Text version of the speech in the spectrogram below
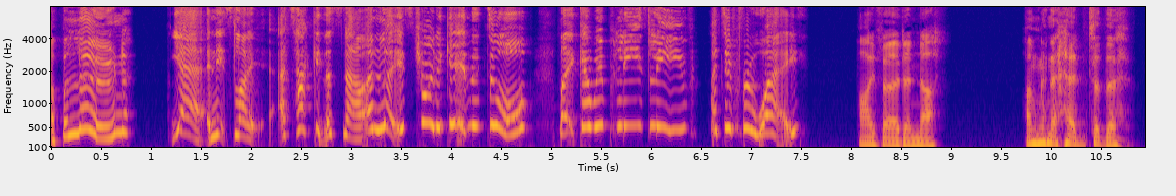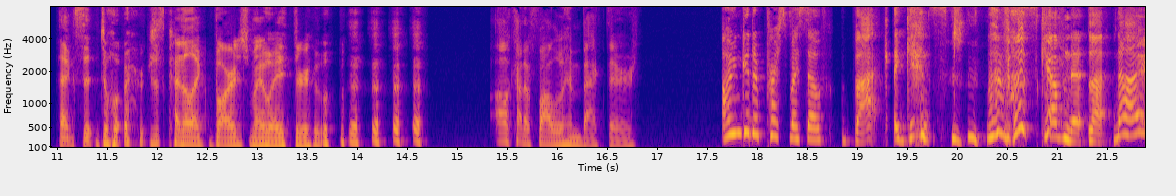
A balloon? Yeah, and it's like attacking us now. And look, it's trying to get in the door. Like, can we please leave a different way? I've heard enough. I'm going to head to the exit door, just kind of like barge my way through. I'll kind of follow him back there. I'm going to press myself back against the bus cabinet. Like, no.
